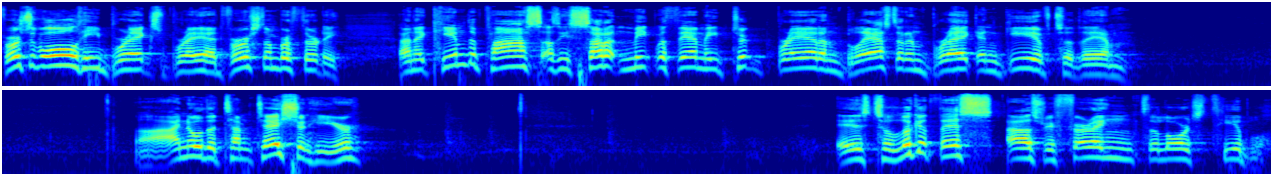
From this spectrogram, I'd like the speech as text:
First of all, he breaks bread. Verse number 30. And it came to pass, as he sat at meat with them, he took bread and blessed it and brake and gave to them. I know the temptation here is to look at this as referring to the Lord's table.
